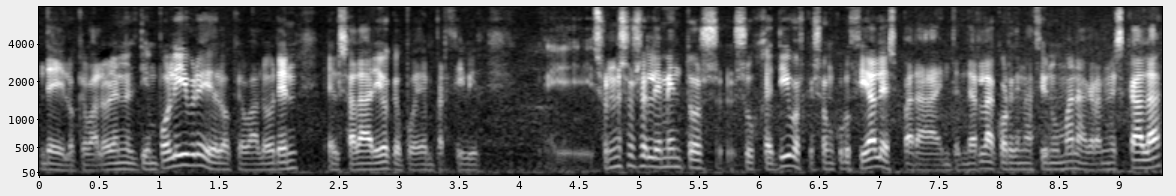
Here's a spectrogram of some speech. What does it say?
de lo que valoren el tiempo libre y de lo que valoren el salario que pueden percibir. Eh, son esos elementos subjetivos que son cruciales para entender la coordinación humana a gran escala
